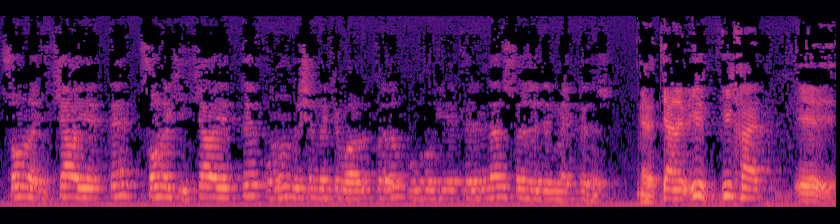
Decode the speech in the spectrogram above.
sonra iki ayette, sonraki iki ayette onun dışındaki varlıkların uluhiyetlerinden söz edilmektedir. evet yani ilk ilk ayet e,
